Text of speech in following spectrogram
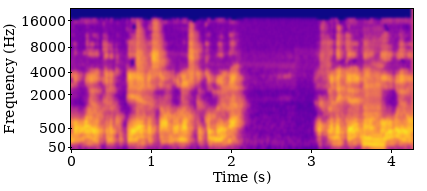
må jo kunne kopieres av andre norske kommuner. Det som er litt gøy, Nå mm. bor jo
